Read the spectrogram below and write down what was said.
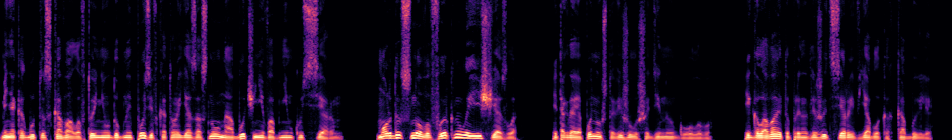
Меня как будто сковало в той неудобной позе, в которой я заснул на обочине в обнимку с серым. Морда снова фыркнула и исчезла. И тогда я понял, что вижу лошадиную голову. И голова эта принадлежит серой в яблоках кобыле.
